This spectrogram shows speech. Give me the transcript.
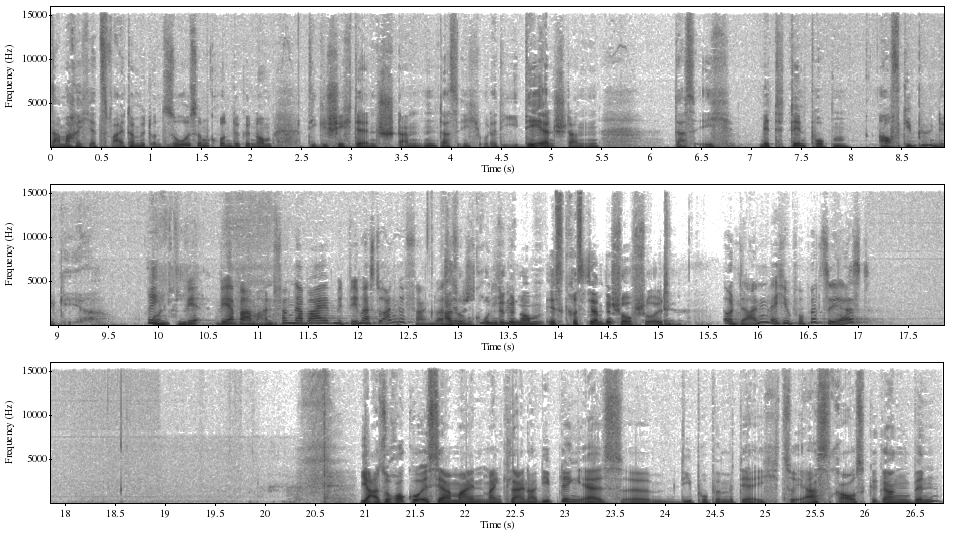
da mache ich jetzt weiter mit. Und so ist im Grunde genommen die Geschichte entstanden, dass ich, oder die Idee entstanden, dass ich mit den Puppen auf die Bühne gehe. Und wer, wer, war am Anfang dabei? Mit wem hast du angefangen? Du hast also ja im Grunde genommen ist Christian Bischof schuld. Und dann, welche Puppe zuerst? Ja, also Rocco ist ja mein, mein kleiner Liebling. Er ist äh, die Puppe, mit der ich zuerst rausgegangen bin.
